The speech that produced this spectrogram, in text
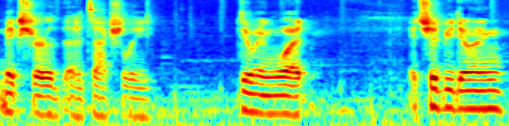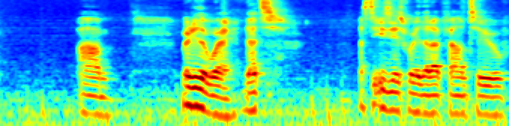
make sure that it's actually doing what it should be doing. Um, but either way, that's that's the easiest way that I've found to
